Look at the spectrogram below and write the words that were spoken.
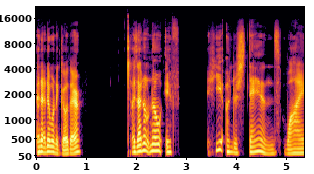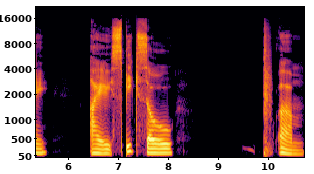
and I don't want to go there, as I don't know if he understands why I speak so. Um,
